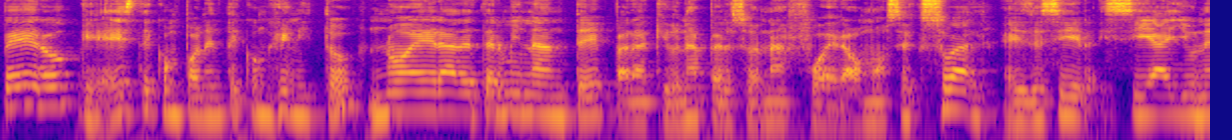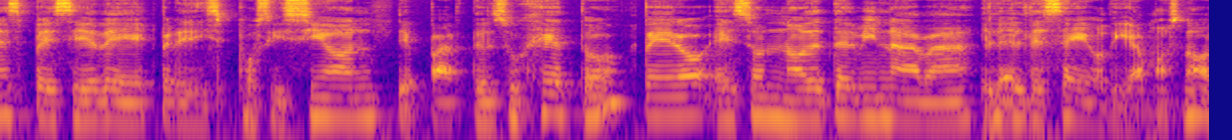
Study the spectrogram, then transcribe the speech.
pero que este componente congénito no era determinante para que una persona fuera homosexual. Es decir, si hay una especie de predisposición de parte del sujeto, pero eso no determinaba el, deseo, digamos, ¿no?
